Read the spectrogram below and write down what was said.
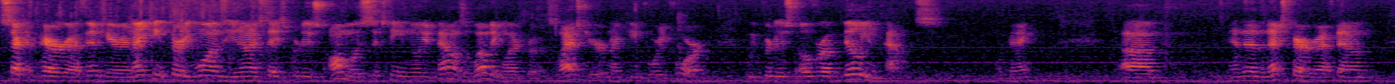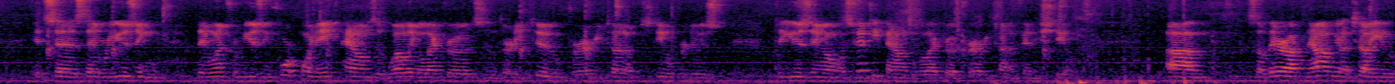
second paragraph in here. In nineteen thirty-one, the United States produced almost sixteen million pounds of welding electrodes. Last year, nineteen forty-four, we produced over a billion pounds, okay? Um, and then the next paragraph down, it says they were using, they went from using four point eight pounds of welding electrodes in thirty-two for every ton of steel produced to using almost fifty pounds of electrode for every ton of finished steel. Um, so there, are- now I'm gonna tell you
